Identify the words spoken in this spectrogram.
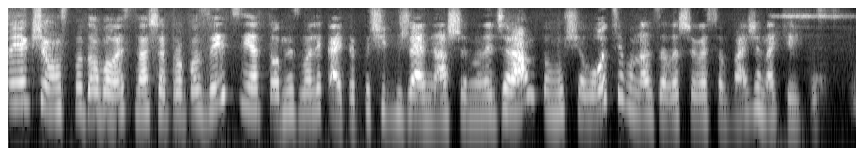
Ну, якщо вам сподобалась наша пропозиція, то не зволікайте, пишіть вже нашим менеджерам, тому що лотів у нас залишилася обмежена кількість.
